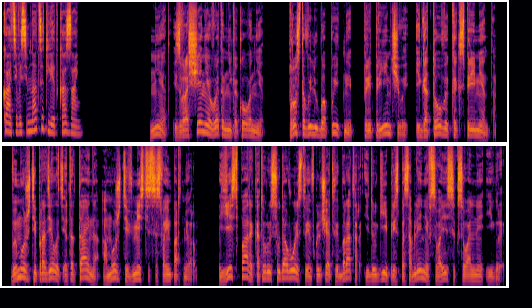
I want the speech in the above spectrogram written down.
Катя, 18 лет, Казань. Нет, извращения в этом никакого нет. Просто вы любопытны, предприимчивы и готовы к экспериментам. Вы можете проделать это тайно, а можете вместе со своим партнером. Есть пары, которые с удовольствием включают вибратор и другие приспособления в свои сексуальные игры.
